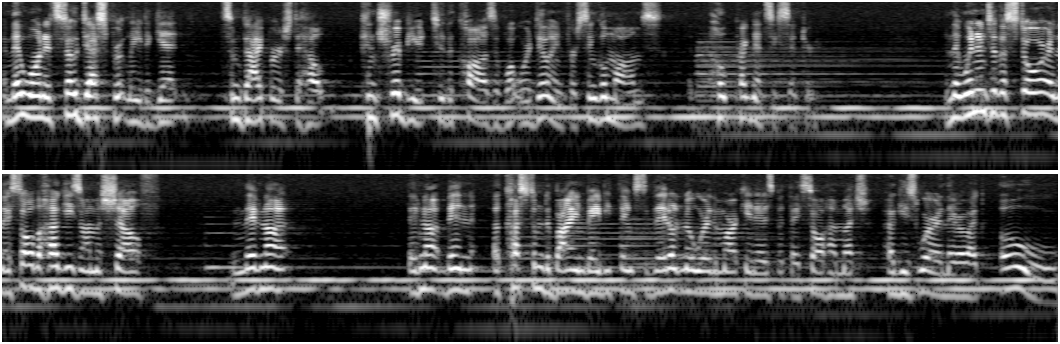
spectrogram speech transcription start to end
and they wanted so desperately to get some diapers to help contribute to the cause of what we're doing for single moms at Hope Pregnancy Center. And they went into the store and they saw the Huggies on the shelf, and they've not They've not been accustomed to buying baby things, so they don't know where the market is, but they saw how much Huggies were, and they were like, oh,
